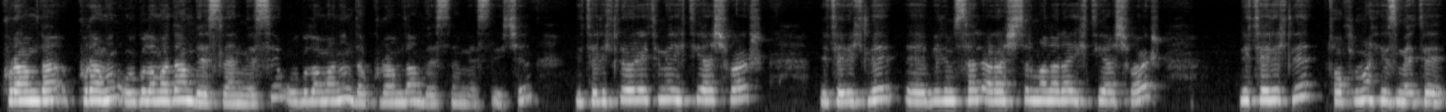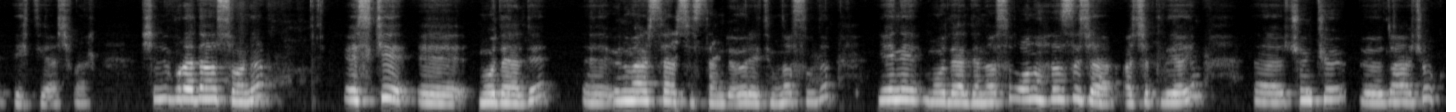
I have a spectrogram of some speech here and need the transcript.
kuramda kuramın uygulamadan beslenmesi, uygulamanın da kuramdan beslenmesi için nitelikli öğretime ihtiyaç var. Nitelikli e, bilimsel araştırmalara ihtiyaç var. Nitelikli topluma hizmete ihtiyaç var. Şimdi buradan sonra eski e, modelde e, üniversitel sistemde öğretim nasıldı? Yeni modelde nasıl? Onu hızlıca açıklayayım. E, çünkü e, daha çok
